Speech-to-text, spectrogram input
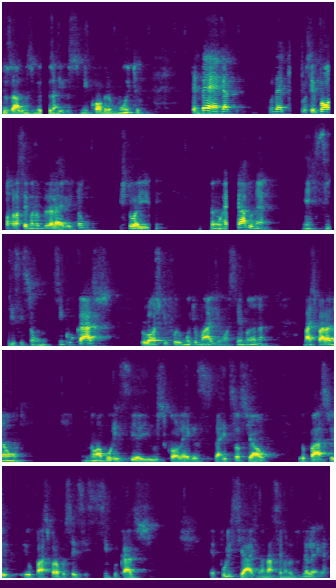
meus alunos e meus amigos me cobram muito. Temberga, quando é que você volta para a Semana do Delega? Então, estou aí dando um recado, né? Em síntese, são cinco casos, lógico que foram muito mais de uma semana, mas para não não aborrecer aí os colegas da rede social, eu passo, eu passo para vocês esses cinco casos é, policiais né, na semana do delega.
